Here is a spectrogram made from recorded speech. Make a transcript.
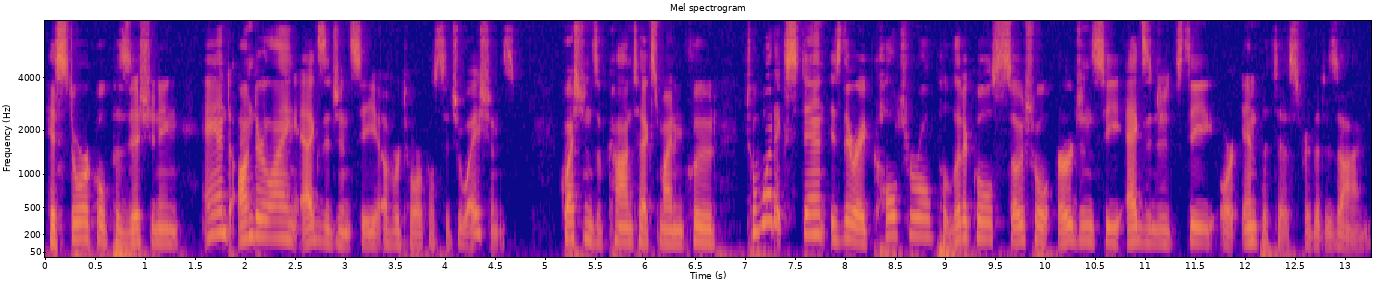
historical positioning, and underlying exigency of rhetorical situations. Questions of context might include to what extent is there a cultural, political, social urgency, exigency, or impetus for the design?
